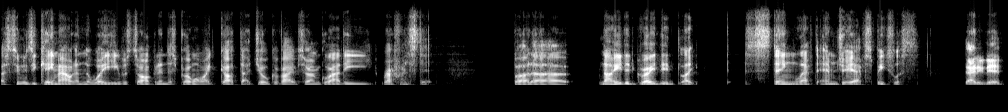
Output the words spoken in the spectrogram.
As soon as he came out and the way he was talking in this promo, I got that Joker vibe. So I'm glad he referenced it. But uh no, he did great. He, like Sting left MJF speechless. that he did.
